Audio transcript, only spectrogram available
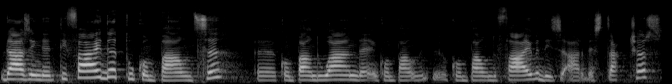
thus identified two compounds, uh, compound 1 and compound, compound 5, these are the structures,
